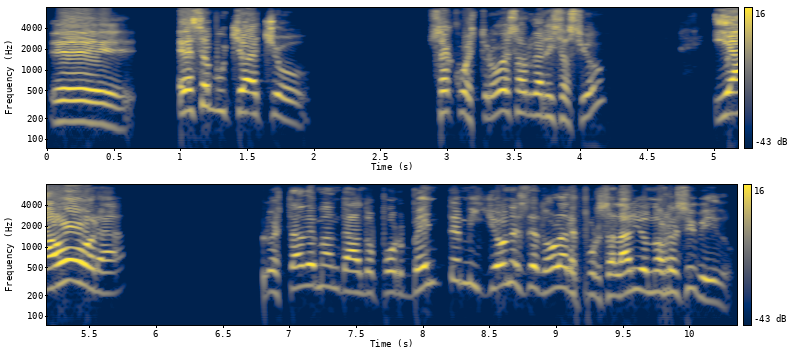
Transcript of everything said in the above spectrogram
Eh, ese muchacho secuestró esa organización y ahora lo está demandando por 20 millones de dólares por salario no recibido.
